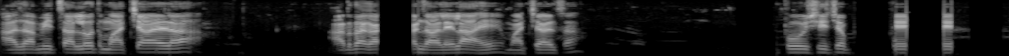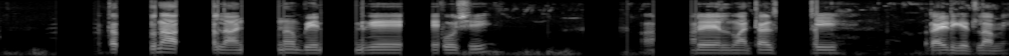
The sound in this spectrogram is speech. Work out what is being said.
आज आम्ही चाललो आहोत माचाळला. अर्धा घाट झालेला आहे माचाळचा. पोशीच्या बेनगे पोशी. रेल माचाळची राईड घेतला आम्ही.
